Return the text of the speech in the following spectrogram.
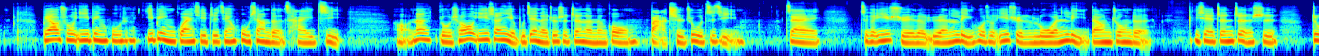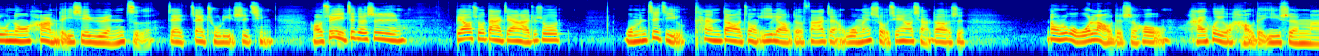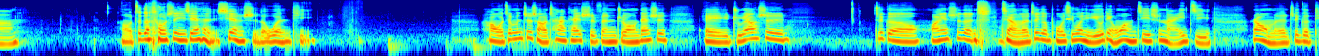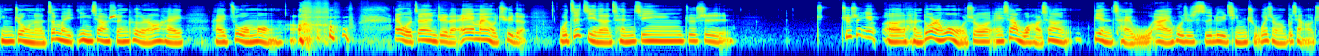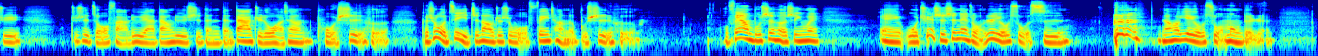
不要说医病互医病关系之间互相的猜忌，好，那有时候医生也不见得就是真的能够把持住自己在这个医学的原理或者医学的伦理当中的一些真正是 do no harm 的一些原则，在在处理事情。好，所以这个是不要说大家啦，就说。我们自己看到这种医疗的发展，我们首先要想到的是：那如果我老的时候还会有好的医生吗？哦，这个 都是一些很现实的问题。好，我这边至少岔开十分钟，但是，诶，主要是这个黄医师的 讲了这个婆媳问题，有点忘记是哪一集，让我们的这个听众呢这么印象深刻，然后还还做梦。哎，我真的觉得哎，蛮有趣的。我自己呢，曾经就是，就是因呃，很多人问我说，哎，像我好像辩才无碍，或是思虑清楚，为什么不想要去，就是走法律啊，当律师等等？大家觉得我好像颇适合，可是我自己知道，就是我非常的不适合。我非常不适合，是因为，哎，我确实是那种日有所思，然后夜有所梦的人。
